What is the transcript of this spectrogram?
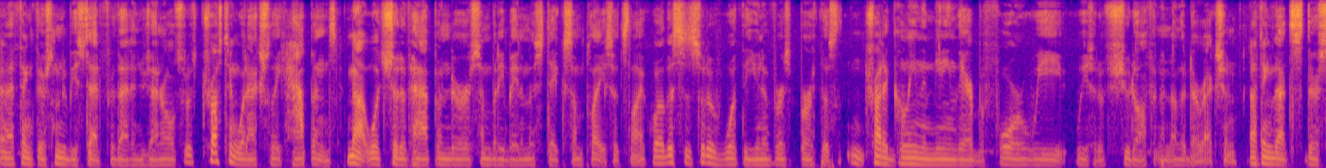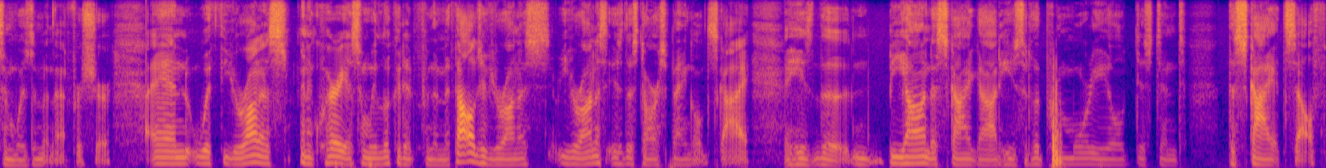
And I think there's something to be said for that in general, sort of trusting what actually happens, not what should have happened or somebody made a mistake someplace. It's like, well, this is sort of what the universe birthed us. And try to glean the meaning there before we, we sort of shoot off in another direction. I think that's there's some wisdom in that for sure. And with Uranus and Aquarius, when we look at it from the mythology of Uranus, Uranus is the star-spangled sky. He's the beyond a sky god. He's sort of the primordial, distant, the sky itself.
